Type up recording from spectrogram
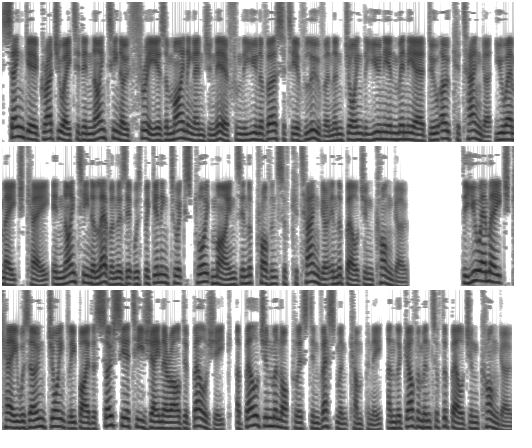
Sengier graduated in 1903 as a mining engineer from the University of Leuven and joined the Union Minière du Haut-Katanga in 1911 as it was beginning to exploit mines in the province of Katanga in the Belgian Congo. The UMHK was owned jointly by the Société Générale de Belgique, a Belgian monopolist investment company, and the government of the Belgian Congo.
